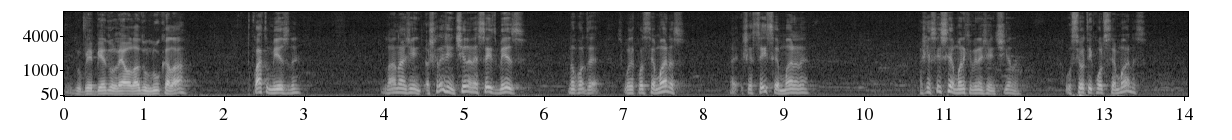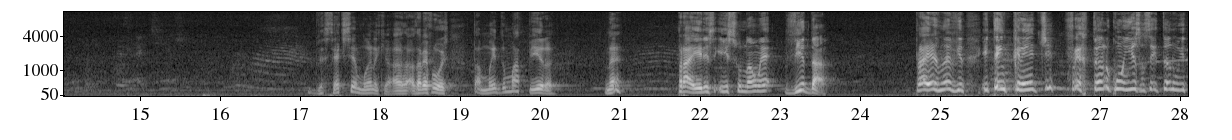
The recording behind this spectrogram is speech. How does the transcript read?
do bebê do Léo, lá do Luca, lá, quatro meses, né? Lá na Argentina, acho que na Argentina, né? Seis meses. Não, quantas, é? quantas semanas? Acho que é seis semanas, né? Acho que é seis semanas que vem na Argentina. O seu tem quantas semanas? 17 semanas aqui. A Isabel falou hoje, tamanho de uma pera, né? Para eles isso não é vida. Para eles não é vida. E tem crente flertando com isso, aceitando isso.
